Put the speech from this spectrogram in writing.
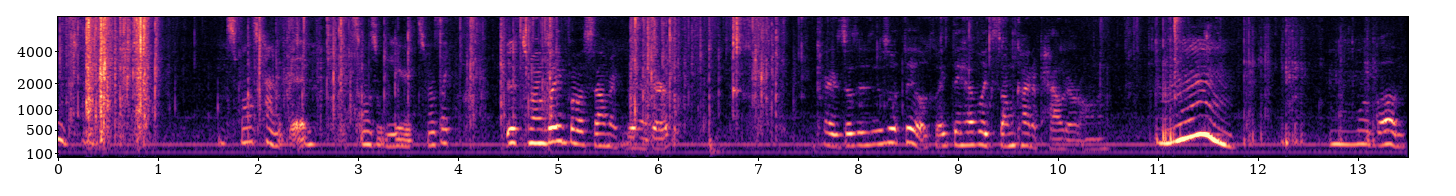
Mm, it smells kind of good. It smells weird. It smells like It smells like balsamic vinegar. Okay, so this is what they look like. They have like some kind of powder on them. mmm. Mm, good.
